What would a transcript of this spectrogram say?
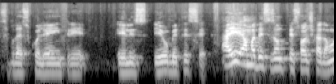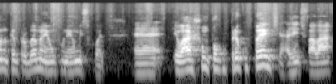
se pudesse escolher entre eles e o BTC. Aí é uma decisão pessoal de cada um, não tem problema nenhum com nenhuma escolha. É, eu acho um pouco preocupante a gente falar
